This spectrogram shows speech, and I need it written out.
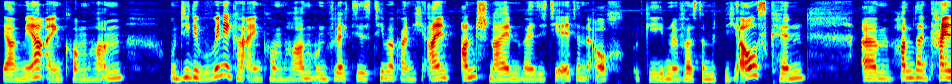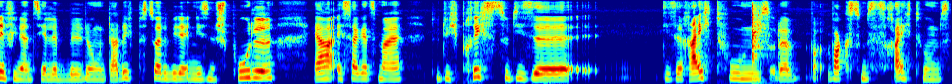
ja, mehr Einkommen haben und die, die weniger Einkommen haben und vielleicht dieses Thema gar nicht ein anschneiden, weil sich die Eltern auch gegebenenfalls damit nicht auskennen, ähm, haben dann keine finanzielle Bildung. Dadurch bist du halt wieder in diesem Sprudel. Ja, ich sage jetzt mal, du durchbrichst du diese, diese Reichtums- oder Wachstums des Reichtums.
